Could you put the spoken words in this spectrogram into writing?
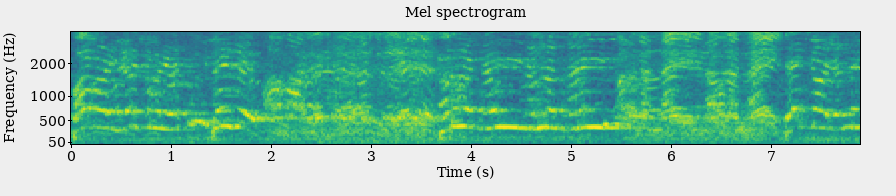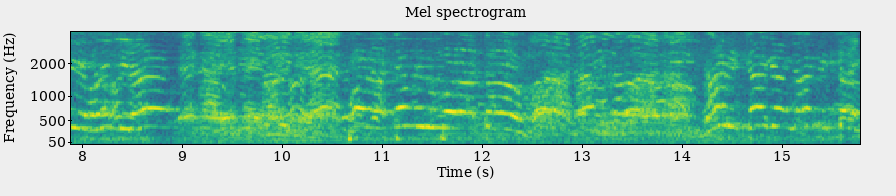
பாமாய் இறக்குமதி இறக்குமதி செய்து கடல நெய் நல்ல நெய் தேங்காய் எண்ணெயை வழங்கிட போராட்டம் இது போராட்டம். யாருக்காக யாருக்காக?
